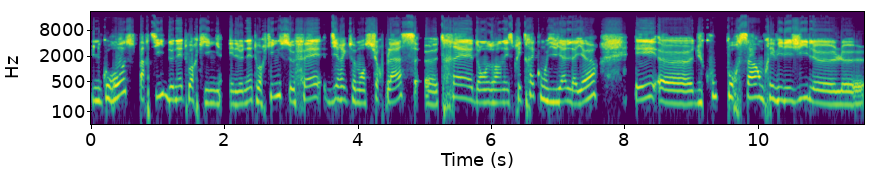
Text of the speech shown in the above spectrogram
une grosse partie de networking. Et le networking se fait directement sur place, euh, très dans un esprit très convivial d'ailleurs, et euh, du coup pour ça on privilégie le le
